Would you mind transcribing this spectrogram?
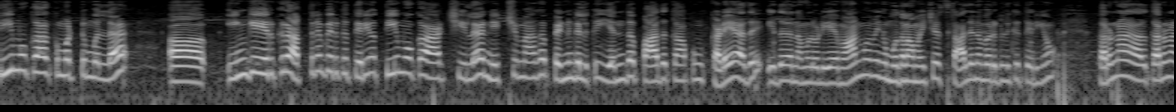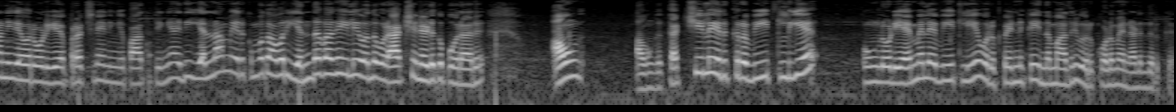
திமுகவுக்கு மட்டும் இல்லை இங்கே இருக்கிற அத்தனை பேருக்கு தெரியும் திமுக ஆட்சியில் நிச்சயமாக பெண்களுக்கு எந்த பாதுகாப்பும் கிடையாது. இது நம்மளுடைய மாண்புமிகு முதலமைச்சர் ஸ்டாலின் அவர்களுக்கு தெரியும். கருணா கருணாநிதி அவருடைய பிரச்சனையை நீங்கள் பார்த்துட்டீங்க. இது எல்லாமே இருக்கும்போது அவர் எந்த வகையிலே வந்து ஒரு ஆக்ஷன் எடுக்க போகிறாரு அவங்க அவங்க கட்சியில் இருக்கிற வீட்லேயே உங்களுடைய எம்எல்ஏ வீட்லேயே ஒரு பெண்ணுக்கு இந்த மாதிரி ஒரு கொடுமை நடந்திருக்கு.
